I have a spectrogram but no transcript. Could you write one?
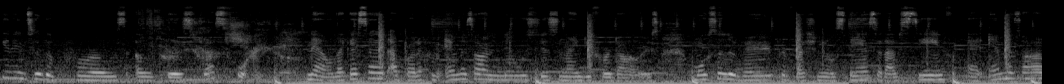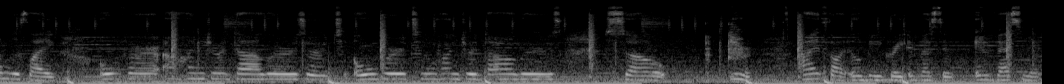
get into the pros of this dress form. Now, like I said, I bought it from Amazon and it was just $94. Most of the very professional stands that I've seen at Amazon was like over a $100 or over $200. So, I thought it would be a great investment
